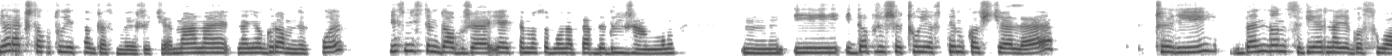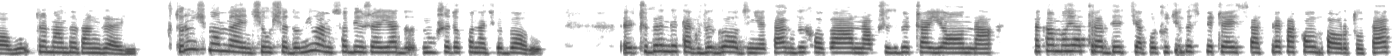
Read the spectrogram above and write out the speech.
wiara kształtuje cały czas moje życie, ma na, na nie ogromny wpływ. Jest mi z tym dobrze, ja jestem osobą naprawdę dojrzałą mm, i, i dobrze się czuję w tym kościele, czyli będąc wierna Jego słowu, które mam w Ewangelii. W którymś momencie uświadomiłam sobie, że ja do, muszę dokonać wyboru. Y, Czy będę tak wygodnie, tak wychowana, przyzwyczajona, taka moja tradycja, poczucie bezpieczeństwa, strefa komfortu, tak?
